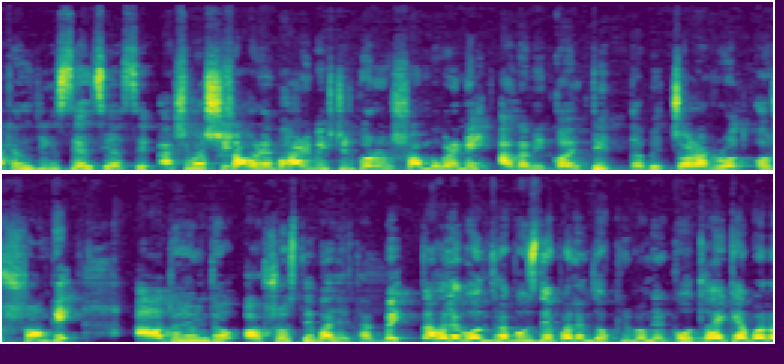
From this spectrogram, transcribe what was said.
আঠাশ ডিগ্রি সেলসিয়াসের আশেপাশে। শহরে ভারী বৃষ্টির কোনো সম্ভাবনা নেই আগামী কয়েকদিন, তবে চড়া রোদ ও সঙ্গে আদরজনিত অস্বস্তি বজায় থাকবে। তাহলে বন্ধুরা বুঝতে পারলেন দক্ষিণবঙ্গে কোথায় কেমন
